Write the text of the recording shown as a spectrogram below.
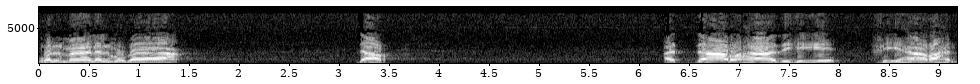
والمال المباع. دار. الدار هذه فيها رهن.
